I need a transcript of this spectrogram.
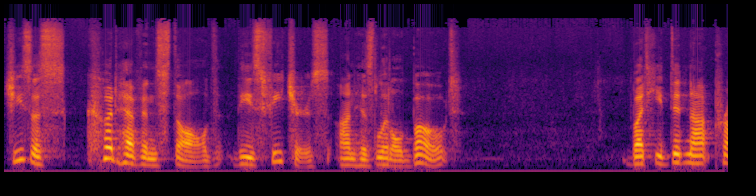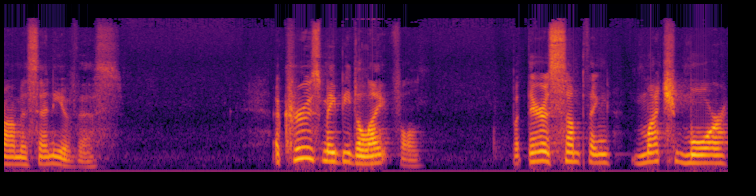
Jesus could have installed these features on his little boat, but he did not promise any of this. A cruise may be delightful, but there is something much more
